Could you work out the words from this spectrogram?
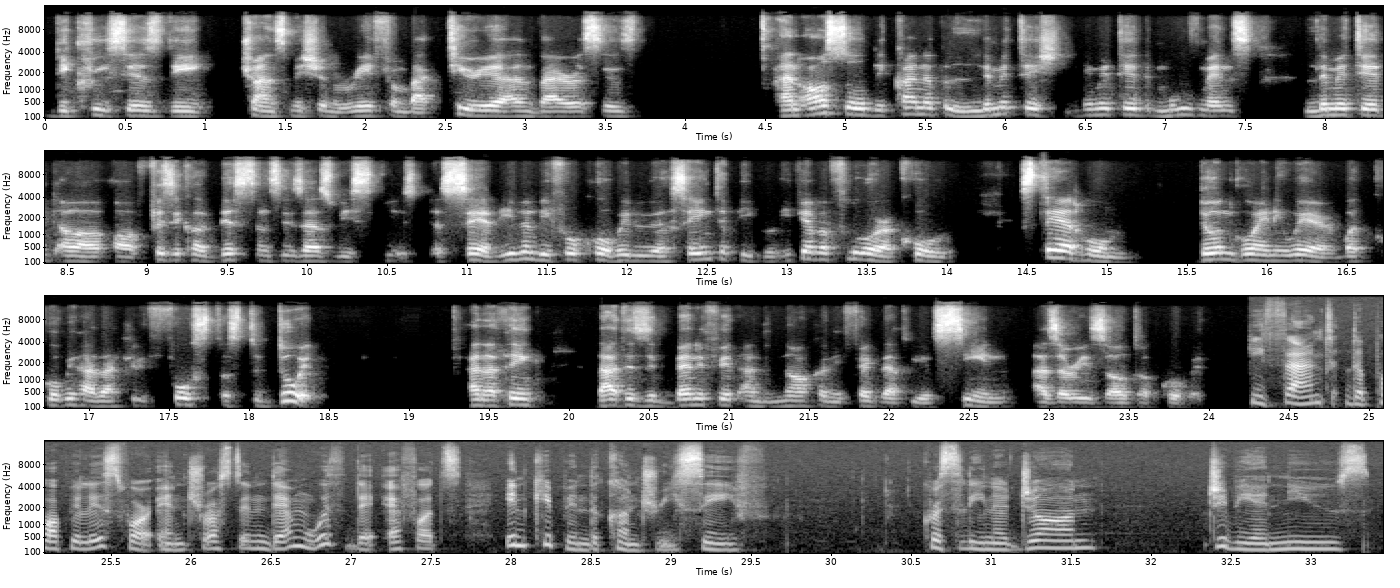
decreases the transmission rate from bacteria and viruses. And also the kind of limitation, limited movements, limited uh, or physical distances, as we said, even before COVID, we were saying to people, if you have a flu or a cold, stay at home, don't go anywhere. But COVID has actually forced us to do it. And I think that is the benefit and the knock on effect that we have seen as a result of COVID. He thanked the populace for entrusting them with their efforts in keeping the country safe. Christelina John, GBN News.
